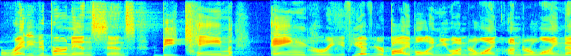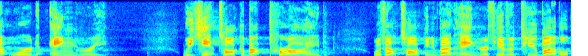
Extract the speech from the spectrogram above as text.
ready to burn incense, became angry. If you have your Bible and you underline, underline that word angry. We can't talk about pride without talking about anger. If you have a Pew Bible,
